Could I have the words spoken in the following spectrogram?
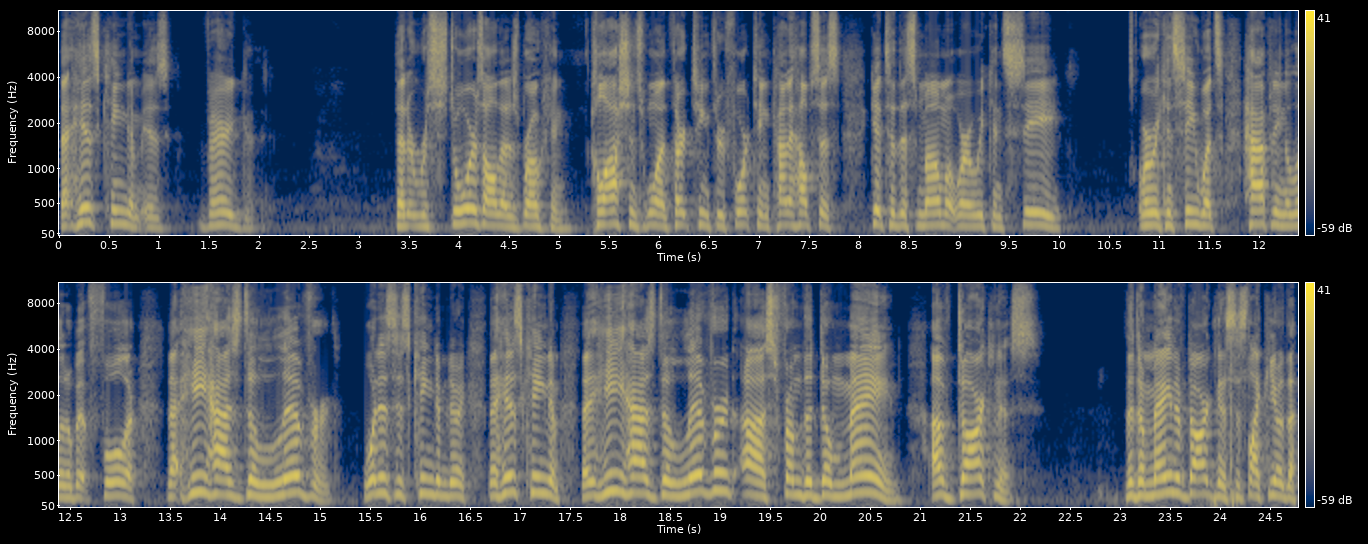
That his kingdom is very good. That it restores all that is broken. Colossians 1 13 through 14 kind of helps us get to this moment where we can see where we can see what's happening a little bit fuller that he has delivered what is his kingdom doing? That his kingdom, that he has delivered us from the domain of darkness the domain of darkness. It's like, you know, the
